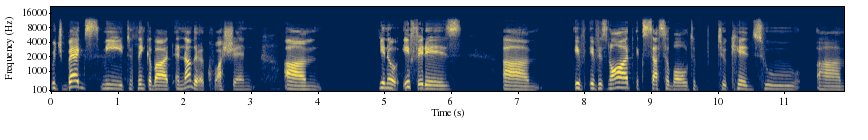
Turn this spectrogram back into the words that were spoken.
which begs me to think about another question um, you know if it is um, if if it's not accessible to to kids who um,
